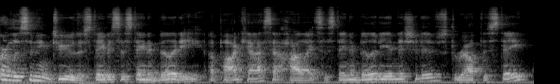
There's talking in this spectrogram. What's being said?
are listening to The State of Sustainability, a podcast that highlights sustainability initiatives throughout the state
